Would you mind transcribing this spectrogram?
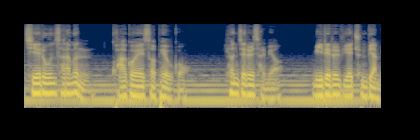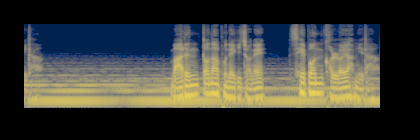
지혜로운 사람은 과거에서 배우고 현재를 살며 미래를 위해 준비합니다. 말은 떠나보내기 전에 세 번 걸러야 합니다.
